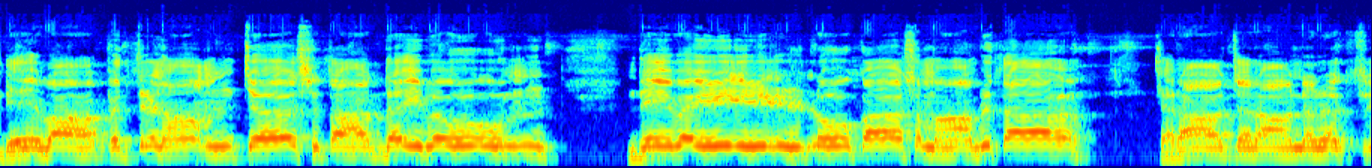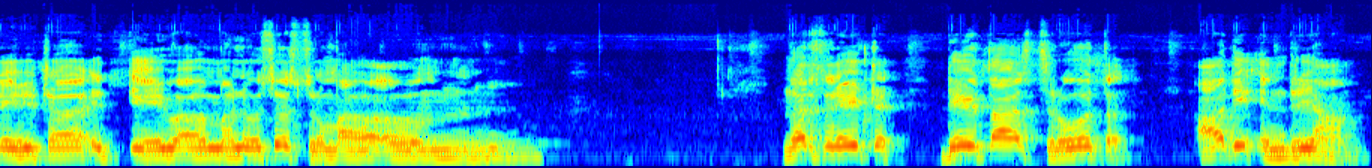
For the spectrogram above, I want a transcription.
देवा पितृणाम च सुता दैव देवलोका समावृता, चराचरा नर श्रेष्ठ इतव मनुष्रुम नरश्रेष्ठ, देवता, स्रोत आदि इंद्रियाँ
